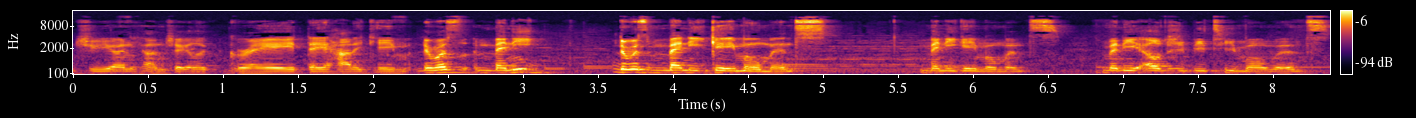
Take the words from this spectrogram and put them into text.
Gia and Hyunjae looked great. They had a game. There was many there was many gay moments. Many gay moments. Many lgbt moments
